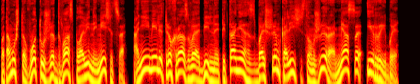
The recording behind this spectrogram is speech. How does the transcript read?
потому что вот уже два с половиной месяца они имели трехразовое обильное питание с большим количеством жира, мяса и рыбы.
